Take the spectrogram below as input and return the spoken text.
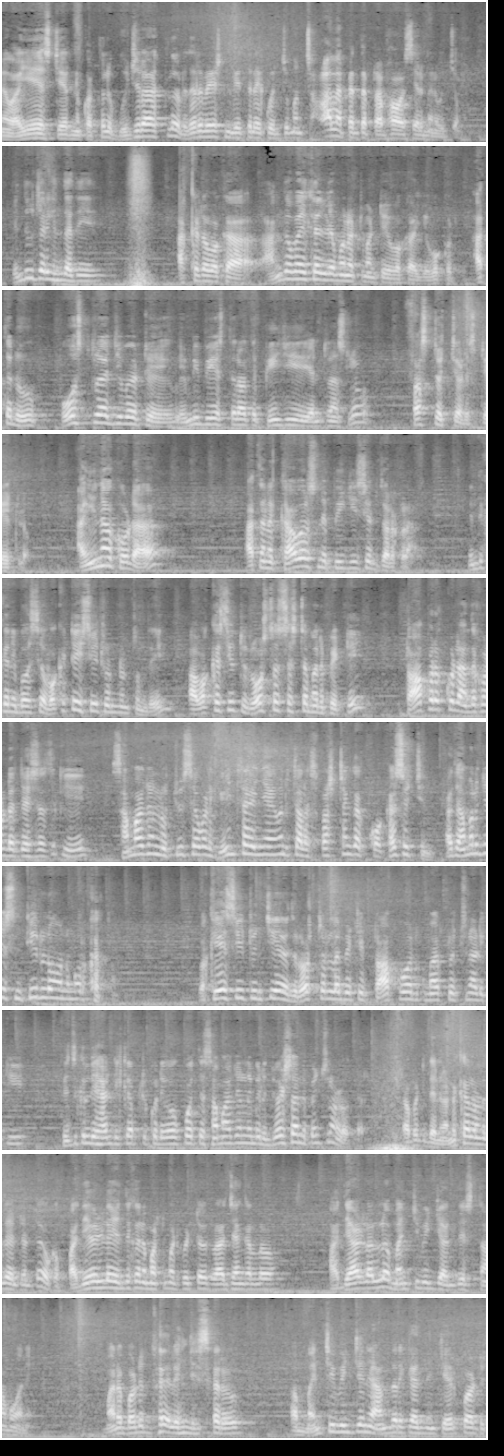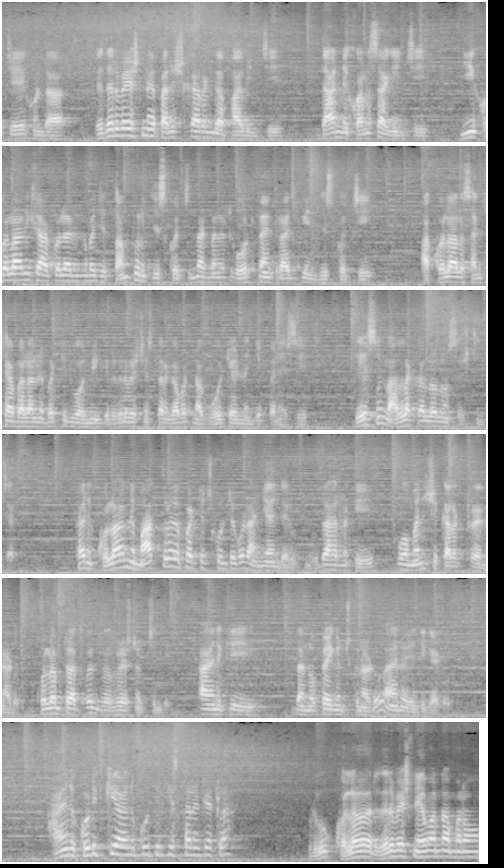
మేము ఐఏఎస్ చేరిన కొత్తలో గుజరాత్లో రిజర్వేషన్ వ్యతిరేక ఉద్యమం చాలా పెద్ద ప్రభావశీలమైన ఉద్యమం. ఎందుకు జరిగింది అది? అక్కడ ఒక అంగవైకల్యం ఉన్నటువంటి ఒక యువకుడు. అతడు పోస్ట్ గ్రాడ్యుయేట్ ఎంబీబీఎస్ తర్వాత పీజీ ఎంట్రన్స్లో ఫస్ట్ వచ్చాడు స్టేట్లో. అయినా కూడా అతనికి కావాల్సిన పీజీ సీట్ దొరకలా. ఎందుకని బహుశా ఒకటే సీట్ ఉండుంటుంది ఆ ఒక్క సీటు రోస్టర్ సిస్టమ్ అని పెట్టి టాపర్కి కూడా అందకుండా చేసేసరికి సమాజంలో చూసేవాళ్ళకి ఏంటి అన్యాయం అని చాలా స్పష్టంగా కసి కలిసి వచ్చింది అది అమలు చేసిన తీరులో ఉన్న మూర్ఖత్వం. ఒకే సీటు నుంచి అది రోస్టర్లో పెట్టి టాప్ వన్కి మార్కులు వచ్చినాడికి ఫిజికల్లీ హ్యాండిక్యాప్ట్ కూడా ఇవ్వకపోతే సమాజంలో మీరు ద్వేషాన్ని పెంచిన వాళ్ళు అవుతారు. కాబట్టి దాని వెనకాల ఉన్నది ఏంటంటే ఒక పదేళ్ళే ఎందుకని మొట్టమొదటి పెట్టారు రాజ్యాంగంలో? పదేళ్ళలో మంచి విద్య అందిస్తాము అని. మన బడుద్దాయలు ఏం చేశారు? ఆ మంచి విద్యని అందరికీ అందించే ఏర్పాటు చేయకుండా రిజర్వేషనే పరిష్కారంగా భావించి దాన్ని కొనసాగించి ఈ కులానికి ఆ కులానికి మధ్య తంపులు తీసుకొచ్చి నాకు అన్నట్టు ఓటు బ్యాంక్ రాజకీయం తీసుకొచ్చి ఆ కులాల సంఖ్యాబలాన్ని బట్టి ఇదిగో మీకు రిజర్వేషన్ ఇస్తాను కాబట్టి నాకు ఓటేయండి అని చెప్పనేసి దేశంలో అల్లకల్లోలం సృష్టించారు. కానీ కులాన్ని మాత్రమే పట్టించుకుంటే కూడా అన్యాయం జరుగుతుంది. ఉదాహరణకి ఓ మనిషి కలెక్టర్ అయినాడు. కులం ప్రాతిపదిక రిజర్వేషన్ వచ్చింది. ఆయనకి దాన్ని ఉపయోగించుకున్నాడు ఆయన ఎదిగాడు. ఆయన కొడుక్కి ఆయన కూతురికి ఇస్తానంటే ఎట్లా? ఇప్పుడు కుల రిజర్వేషన్ ఏమన్నాం మనం?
